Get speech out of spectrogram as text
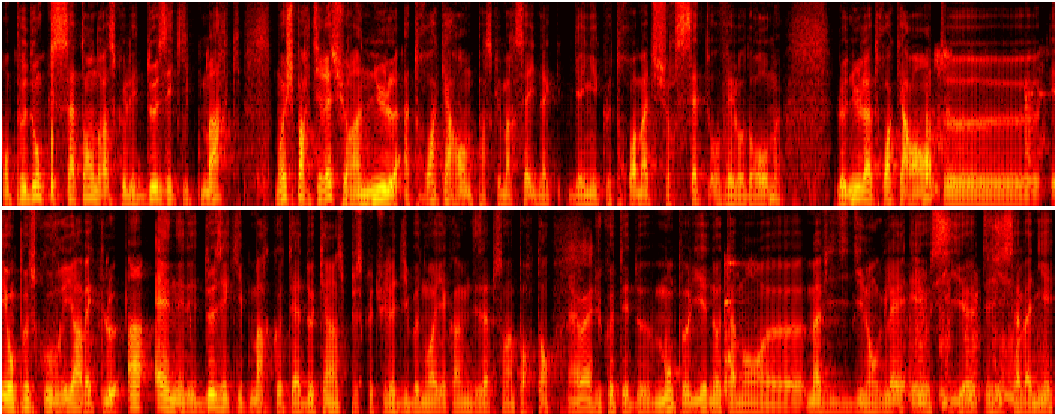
On peut donc s'attendre à ce que les deux équipes marquent. Moi, je partirais sur un nul à 3,40 parce que Marseille n'a gagné que 3 matchs sur 7 au Vélodrome. Le nul à 3,40 euh, et on peut se couvrir avec le 1N et les deux équipes marquent côté à 2,15 puisque tu l'as dit Benoît, il y a quand même des absents importants Ah ouais. du côté de Montpellier, notamment euh, Mavididi l'anglais et aussi euh, TJ Savanier.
